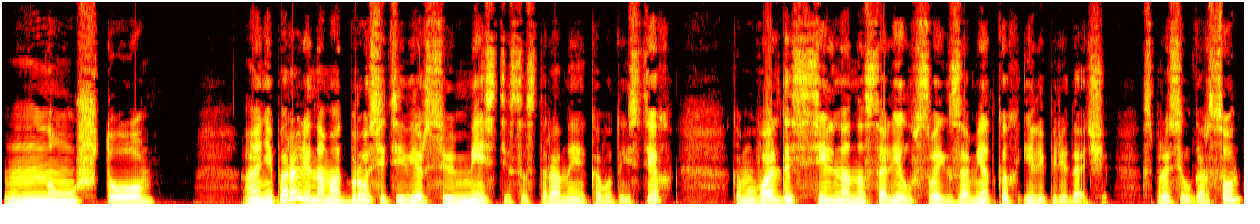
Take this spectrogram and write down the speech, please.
«Ну что, а не пора ли нам отбросить и версию мести со стороны кого-то из тех, кому Вальдес сильно насолил в своих заметках или передаче?» — спросил Гарсон,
